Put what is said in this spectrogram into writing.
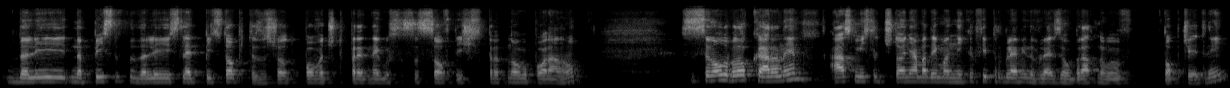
дали на пистата, дали след пидстопите, защото повечето пред него са с софт и ще спрат много по-рано. С едно добро каране, аз мисля, че той няма да има никакви проблеми да влезе обратно в топ 4,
